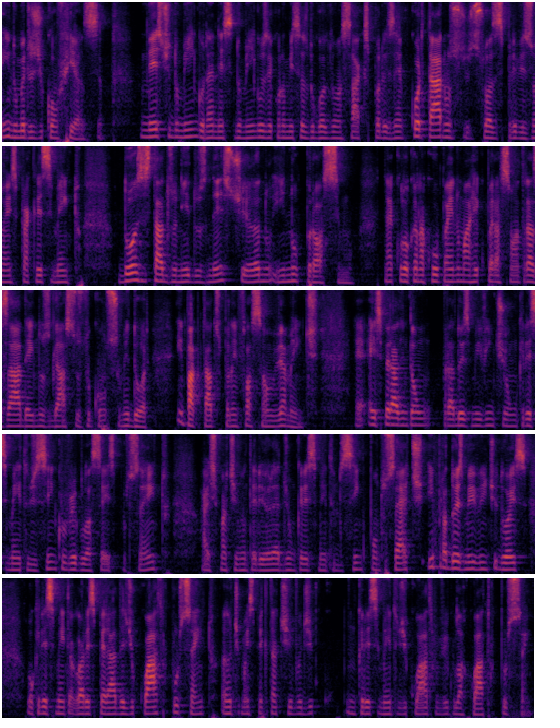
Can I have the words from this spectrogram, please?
em números de confiança. Neste domingo, né, nesse domingo, os economistas do Goldman Sachs, por exemplo, cortaram suas previsões para crescimento dos Estados Unidos neste ano e no próximo, né, colocando a culpa aí numa recuperação atrasada aí nos gastos do consumidor, impactados pela inflação, obviamente. É, é esperado então para 2021 um crescimento de 5,6%, a estimativa anterior era de um crescimento de 5,7%, e para 2022 o crescimento agora esperado é de 4%, ante uma expectativa de um crescimento de 4,4%.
